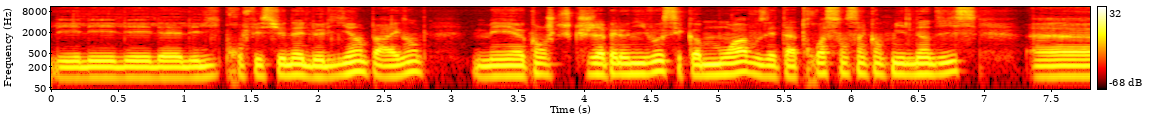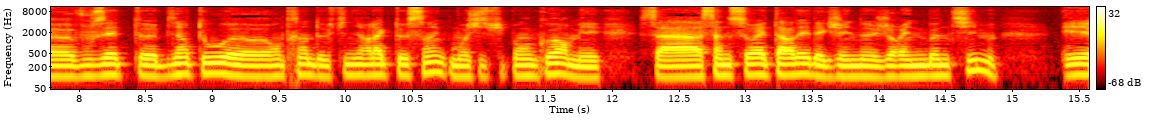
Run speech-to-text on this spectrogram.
les, les, ligues professionnelles de Ligue 1 par exemple. Mais euh, ce que j'appelle au niveau, c'est comme moi, vous êtes à 350 000 d'indices, euh, vous êtes bientôt euh, en train de finir l'acte 5, moi j'y suis pas encore, mais ça, ça ne saurait tarder dès que j'aurai une, bonne team. Et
